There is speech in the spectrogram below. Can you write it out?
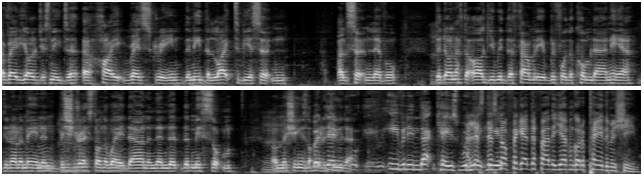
a radiologist needs a, a high res screen. They need the light to be a certain a certain level. They don't have to argue with the family before they come down here. Do you know what I mean? And be mm-hmm. stressed on the way mm-hmm. down, and then they, they miss something. Mm. A machine's not going to do that. even in that case, wouldn't let's, it let's be not forget the fact that you haven't got to pay the machine.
